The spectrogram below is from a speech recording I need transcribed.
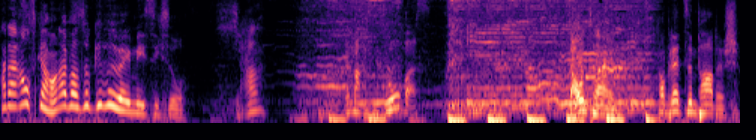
Hat er rausgehauen, einfach so Giveaway-mäßig so. Ja? Wir machen sowas. Downtime. Komplett sympathisch.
